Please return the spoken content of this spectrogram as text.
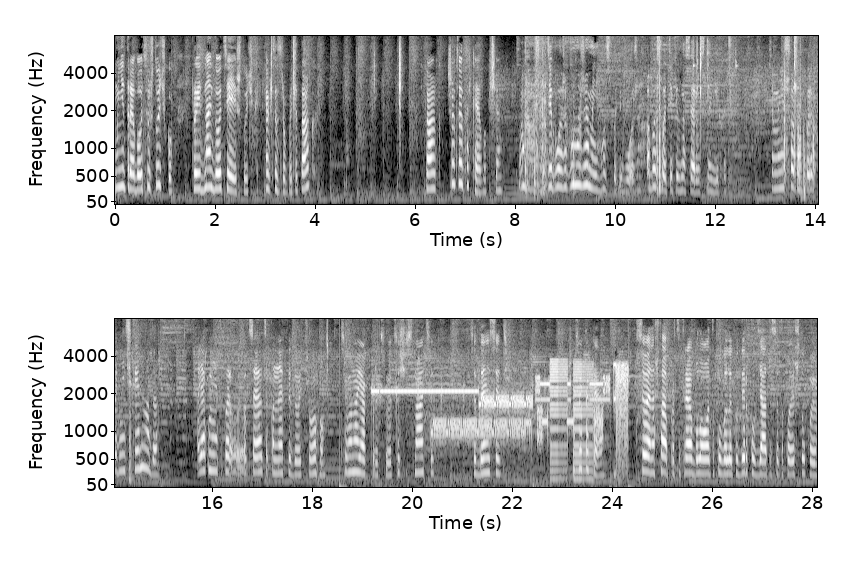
Мені треба оцю штучку приєднати до цієї штучки. Як це зробити? Так? Так. Що це таке взагалі? Господи Боже, поможи мені, Господи Боже. Або що, тільки на сервіс не їхати. Це мені що тут переходнички треба? А як мені тепер оце законекти до цього? Це воно як працює? Це 16, це 10. Що це таке? Все, я знайшла, просто треба було таку велику дирку взятися такою штукою.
